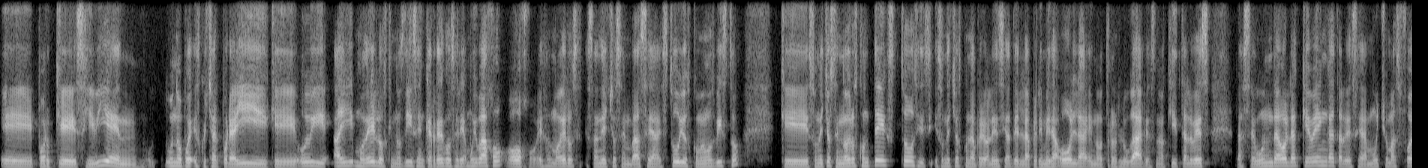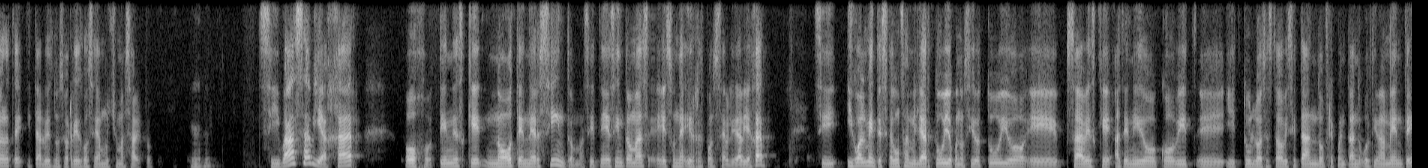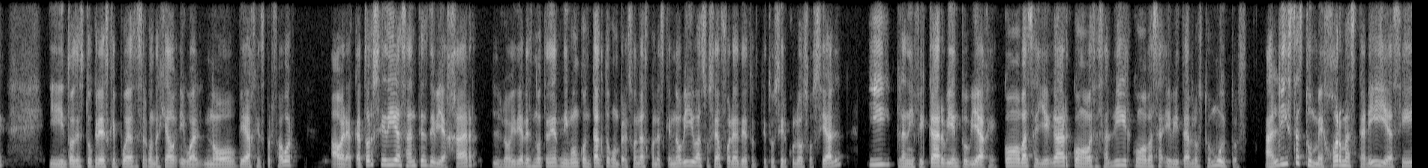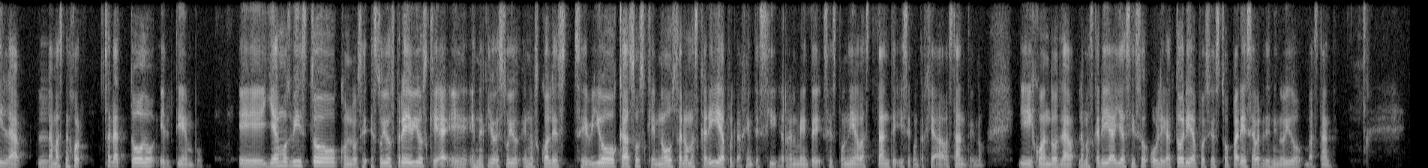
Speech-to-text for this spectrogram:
Eh, porque si bien uno puede escuchar por ahí que uy, hay modelos que nos dicen que el riesgo sería muy bajo, ojo, esos modelos están hechos en base a estudios, como hemos visto, que son hechos en otros contextos y, son hechos con la prevalencia de la primera ola en otros lugares. ¿no? Aquí tal vez la segunda ola que venga tal vez sea mucho más fuerte y tal vez nuestro riesgo sea mucho más alto. Si vas a viajar, Ojo, tienes que no tener síntomas. Si tienes síntomas, es una irresponsabilidad viajar. Si igualmente, si algún familiar tuyo, conocido tuyo, eh, sabes que ha tenido COVID eh, y tú lo has estado visitando, frecuentando últimamente, y entonces tú crees que puedas ser contagiado, igual, no viajes, por favor. Ahora, 14 días antes de viajar, lo ideal es no tener ningún contacto con personas con las que no vivas, o sea, fuera de tu, círculo social, y planificar bien tu viaje. Cómo vas a llegar, cómo vas a salir, cómo vas a evitar los tumultos. Alistas tu mejor mascarilla, sí, la, la más mejor. Úsala todo el tiempo. Eh, ya hemos visto con los estudios previos que eh, en aquellos estudios en los cuales se vio casos que no usaron mascarilla, pues la gente sí realmente se exponía bastante y se contagiaba bastante, ¿no? Y cuando la, mascarilla ya se hizo obligatoria, pues esto parece haber disminuido bastante.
